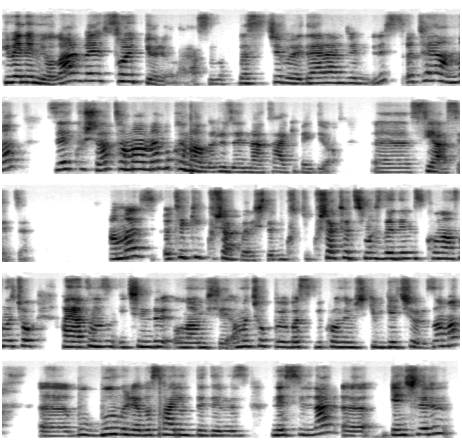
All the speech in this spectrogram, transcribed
güvenemiyorlar ve soyut görüyorlar aslında. Basitçe böyle değerlendirebiliriz. Öte yandan Z kuşağı tamamen bu kanallar üzerinden takip ediyor e, siyaseti. Ama öteki kuşaklar işte bu kuşak çatışması dediğimiz konu aslında çok hayatımızın içinde olan bir şey. Ama çok böyle basit bir konuymuş gibi geçiyoruz ama e, bu boomer ya da silent dediğimiz nesiller e, gençlerin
